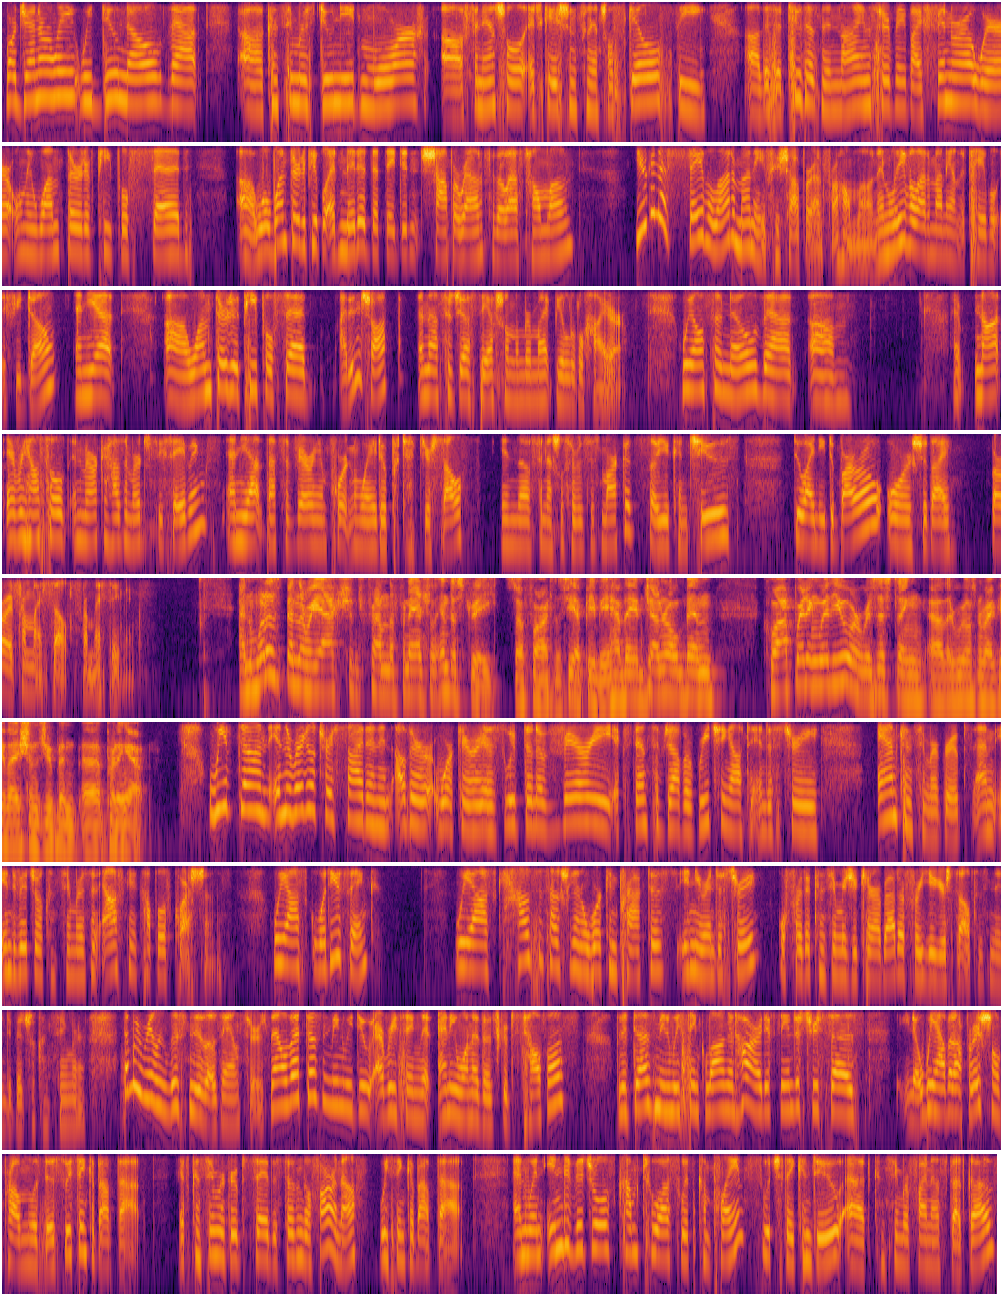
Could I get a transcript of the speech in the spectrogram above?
More generally, we do know that uh, consumers do need more uh, financial education, financial skills. The uh, there's a 2009 survey by FINRA where only one third of people said, uh, well, one third of people admitted that they didn't shop around for their last home loan. You're going to save a lot of money if you shop around for a home loan, and leave a lot of money on the table if you don't. And yet, uh, one third of people said, "I didn't shop," and that suggests the actual number might be a little higher. We also know that. Um, not every household in America has emergency savings, and yet that's a very important way to protect yourself in the financial services market. So you can choose, do I need to borrow or should I borrow it from myself, from my savings? And what has been the reaction from the financial industry so far to the CFPB? Have they in general been cooperating with you or resisting uh, the rules and regulations you've been uh, putting out? We've done, in the regulatory side and in other work areas, we've done a very extensive job of reaching out to industry and consumer groups and individual consumers and asking a couple of questions. We ask, what do you think? We ask, how's this actually going to work in practice in your industry or for the consumers you care about or for you yourself as an individual consumer? Then we really listen to those answers. Now, that doesn't mean we do everything that any one of those groups tells us, but it does mean we think long and hard. If the industry says, you know, we have an operational problem with this, we think about that. If consumer groups say this doesn't go far enough, we think about that. And when individuals come to us with complaints, which they can do at consumerfinance.gov,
